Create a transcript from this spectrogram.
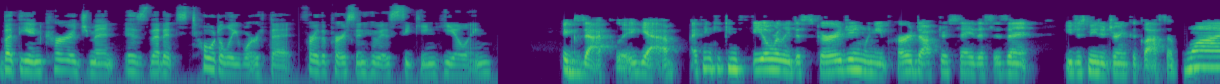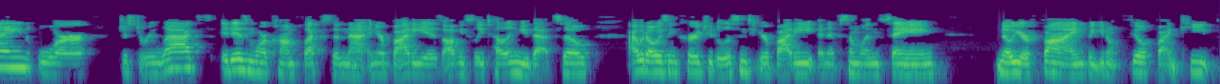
but the encouragement is that it's totally worth it for the person who is seeking healing. Exactly. Yeah. I think it can feel really discouraging when you've heard doctors say this isn't, you just need to drink a glass of wine or just to relax. It is more complex than that. And your body is obviously telling you that. So I would always encourage you to listen to your body. And if someone's saying, no, you're fine, but you don't feel fine, keep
